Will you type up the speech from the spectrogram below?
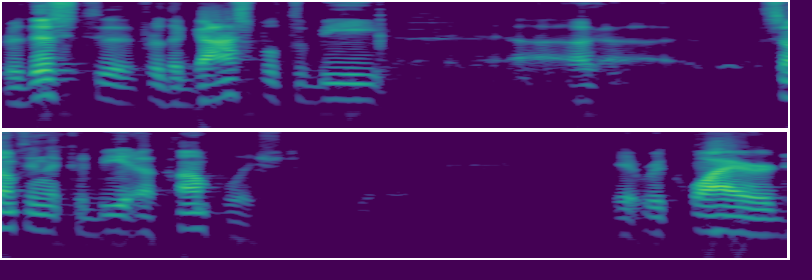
for this to, for the gospel to be uh, uh something that could be accomplished, it required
